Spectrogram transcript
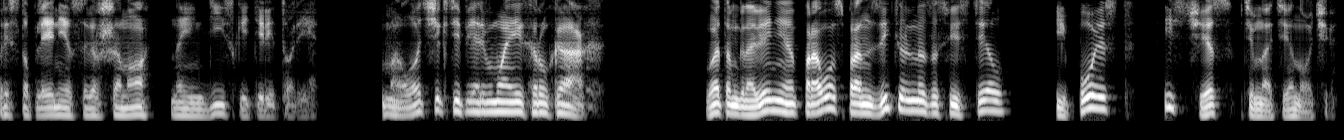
Преступление совершено на индийской территории. Молодчик теперь в моих руках. В это мгновение паровоз пронзительно засвистел, и поезд исчез в темноте ночи.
